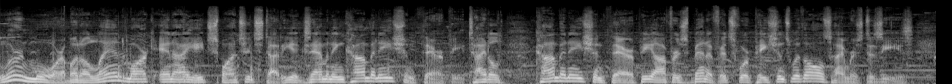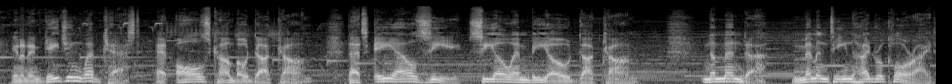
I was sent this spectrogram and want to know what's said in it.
Learn more about a landmark NIH sponsored study examining combination therapy titled Combination Therapy Offers Benefits for Patients with Alzheimer's Disease in an engaging webcast at alzcombo.com. That's A L Z C O M B O.com. Namenda, memantine hydrochloride,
